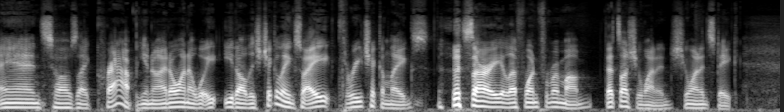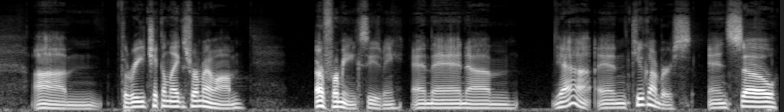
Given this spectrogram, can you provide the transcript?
And so I was like, crap, you know, I don't want to eat all these chicken legs. So I ate three chicken legs. Sorry, I left one for my mom. That's all she wanted. She wanted steak. Um, three chicken legs for my mom, or for me, excuse me. And then, um, yeah, and cucumbers. And so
